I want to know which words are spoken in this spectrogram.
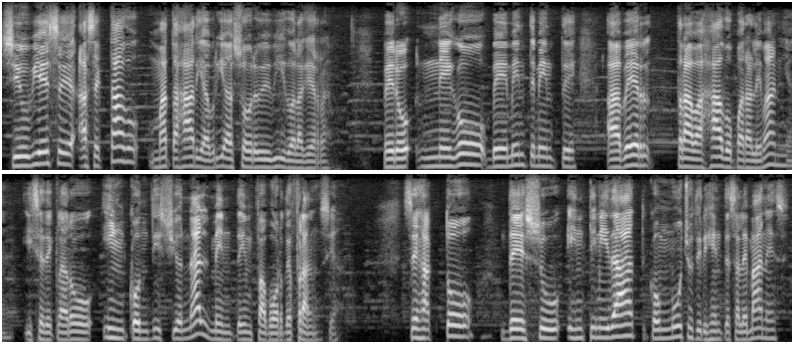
Si hubiese aceptado, Matahari habría sobrevivido a la guerra, pero negó vehementemente haber trabajado para Alemania y se declaró incondicionalmente en favor de Francia. Se jactó de su intimidad con muchos dirigentes alemanes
